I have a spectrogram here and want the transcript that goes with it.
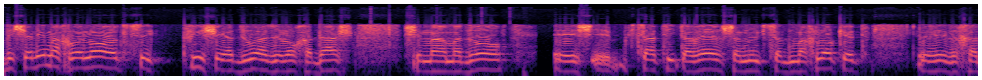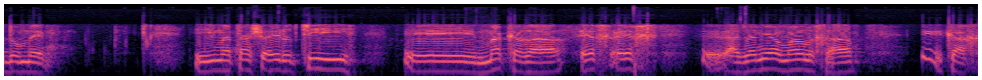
בשנים האחרונות, כפי שידוע, זה לא חדש, שמעמדו קצת התערער, שנוי קצת מחלוקת וכדומה. אם אתה שואל אותי מה קרה, איך, איך, אז אני אומר לך כך,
